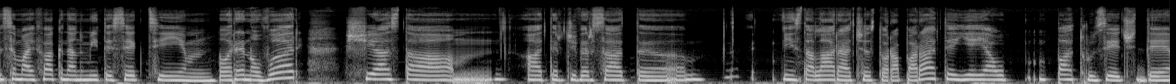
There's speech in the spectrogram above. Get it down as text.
se mai fac în anumite secții um, renovări și asta um, a tergiversat uh, instalarea acestor aparate. Ei au 40 de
